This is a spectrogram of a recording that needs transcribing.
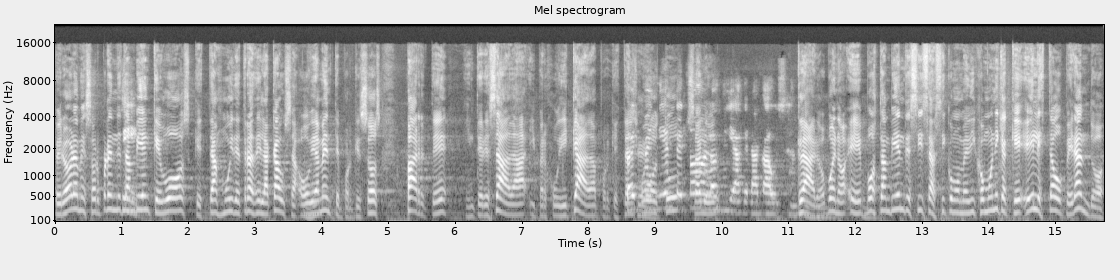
pero ahora me sorprende también que vos, que estás muy detrás de la causa, obviamente porque sos parte interesada y perjudicada, porque está Estoy en juego tu pendiente todos salud. los días de la causa. Claro, bueno, eh, vos también decís, así como me dijo Mónica, que él está operando,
